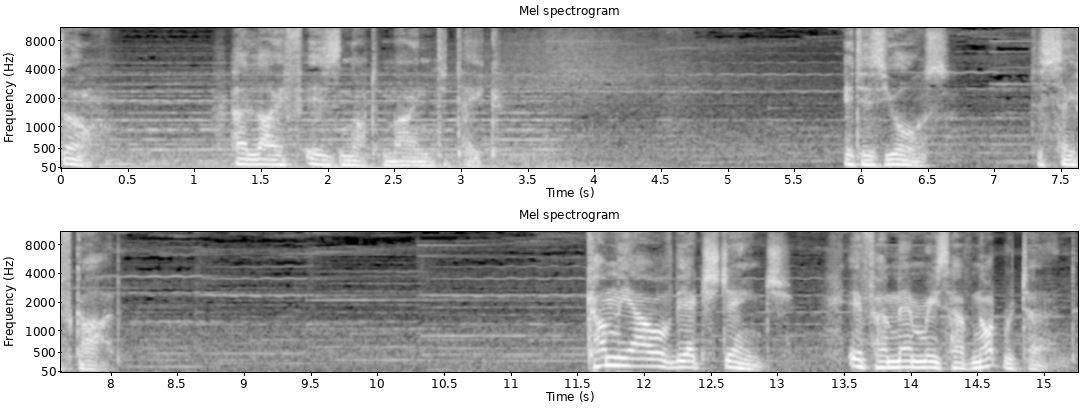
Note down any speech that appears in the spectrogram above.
So, her life is not mine to take. It is yours to safeguard. Come the hour of the exchange, if her memories have not returned,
